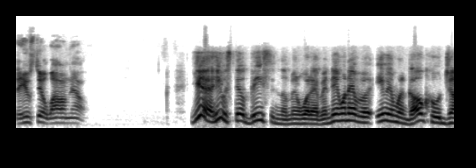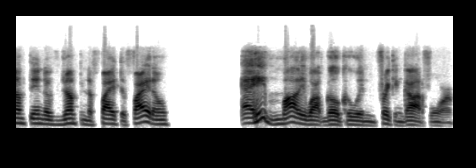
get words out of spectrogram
He was still wilding out. yeah, he was still beasting them and whatever. And then whenever, even when Goku jumped in to jump in the fight to fight him, and he mollywopped Goku in freaking God form.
